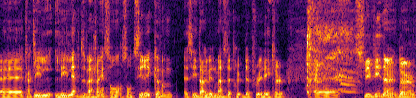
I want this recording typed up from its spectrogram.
euh, quand les, les lèvres du vagin sont, sont tirées comme essayer d'enlever le masque de, de Predator, suivi d'un.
